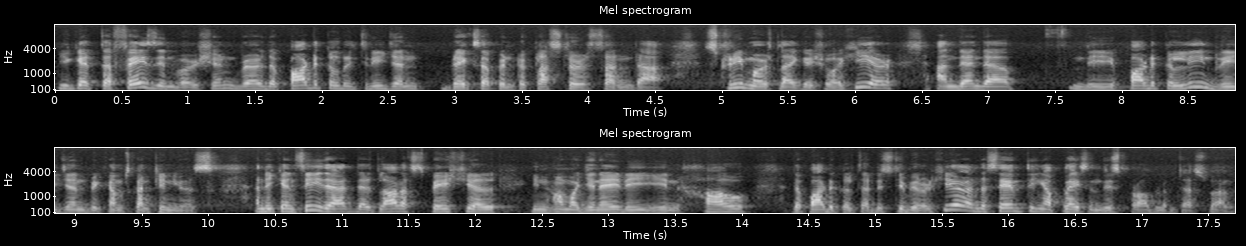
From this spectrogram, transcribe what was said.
you get the phase inversion where the particle-rich region breaks up into clusters and uh, streamers like I show here, and then the the particle lean region becomes continuous. And you can see that there's a lot of spatial inhomogeneity in how the particles are distributed here, and the same thing applies in these problems as well.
